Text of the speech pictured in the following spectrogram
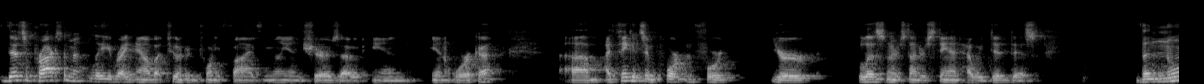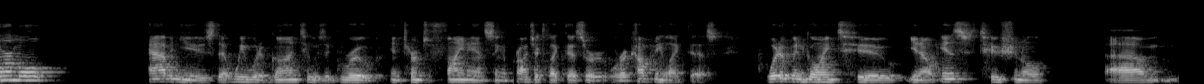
There's approximately right now about 225 million shares out in in Orca. Um, I think it's important for your listeners to understand how we did this. The normal avenues that we would have gone to as a group in terms of financing a project like this or, or a company like this would have been going to, you know, institutional um,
